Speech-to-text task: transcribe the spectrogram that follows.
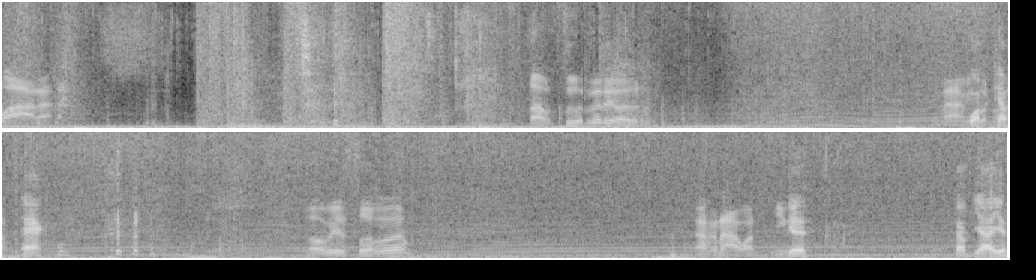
ว่าละตามสูตรไม่ได้เลยข้างหน้ามีพวกคนแทบมาแตก เราไม่สนแล้วนะ อะข้างหน้าวันยิงเจดิอกับยาอยู่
